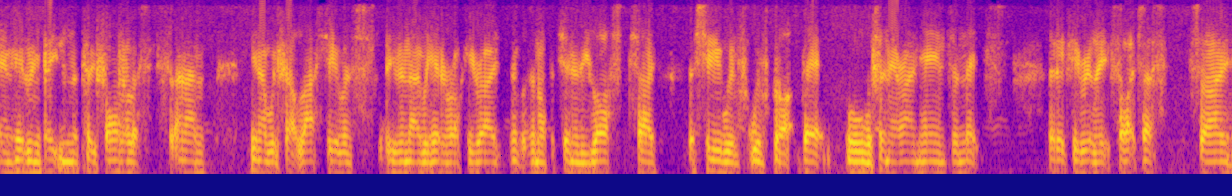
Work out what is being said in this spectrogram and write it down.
and having beaten the two finalists. Um, you know, we felt last year was even though we had a rocky road, it was an opportunity lost. So this year we've we've got that all within our own hands, and that's that actually really excites us. So,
